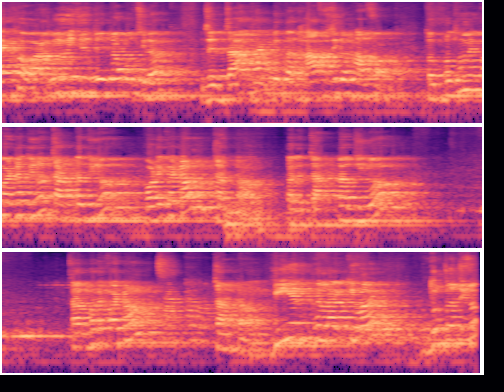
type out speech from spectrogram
দেখো আমি ওই যে যেটা বলছিলাম যে যা থাকবে তার হাফ জিরো হাফ অফ তো প্রথমে কয়টা জিরো চারটা জিরো পরে কয়টা চারটা। তাহলে চারটা জিরো তারপরে কয়টা? চারটা। বি এর বেলায় কি হয়? দুটো জিরো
